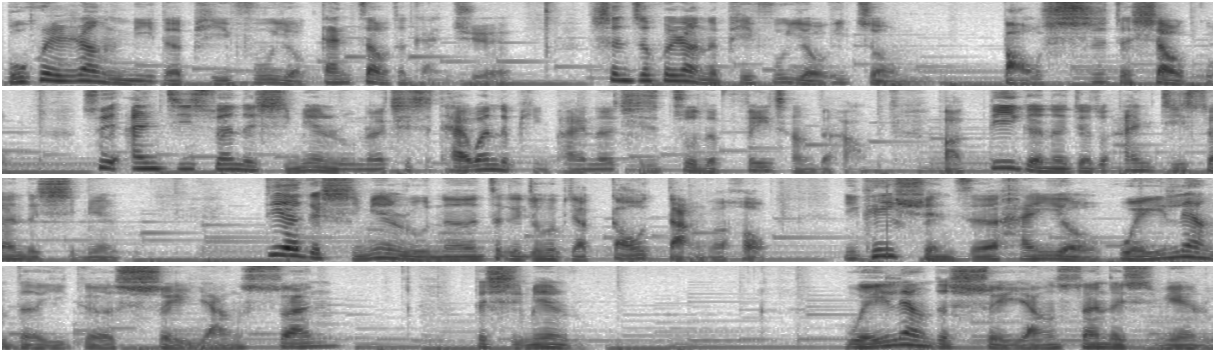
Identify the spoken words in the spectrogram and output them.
不会让你的皮肤有干燥的感觉。甚至会让你的皮肤有一种保湿的效果，所以氨基酸的洗面乳呢，其实台湾的品牌呢，其实做的非常的好。好，第一个呢叫做氨基酸的洗面乳，第二个洗面乳呢，这个就会比较高档了吼，你可以选择含有微量的一个水杨酸的洗面乳，微量的水杨酸的洗面乳，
